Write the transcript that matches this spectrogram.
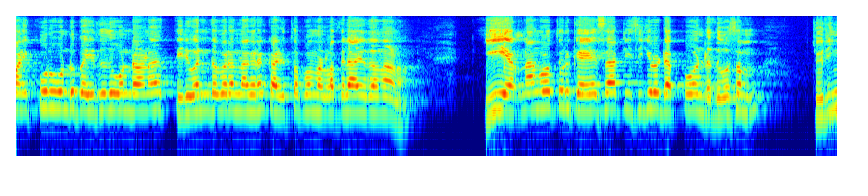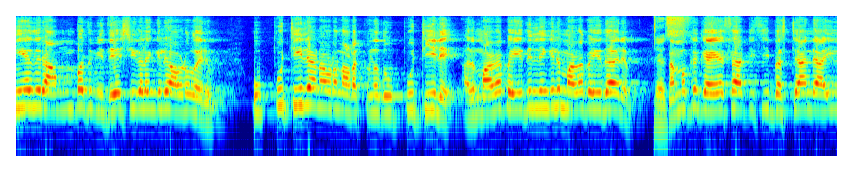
മണിക്കൂർ കൊണ്ട് പെയ്തത് കൊണ്ടാണ് തിരുവനന്തപുരം നഗരം കഴുത്തൊപ്പം വെള്ളത്തിലായതെന്നാണ്. ഈ എറണാകുളത്ത് ഒരു കെ എസ് ആർ ടി സിക്ക് ഒരു ഡെപ്പോ ഉണ്ട്. ദിവസം ചുരുങ്ങിയത് ഒരു അമ്പത് വിദേശികളെങ്കിലും അവിടെ വരും. ഉപ്പുറ്റിയിലാണ് അവിടെ നടക്കുന്നത് ഉപ്പുറ്റിയിൽ അത് മഴ പെയ്തില്ലെങ്കിലും മഴ പെയ്താലും. നമുക്ക് K S R T C bus stand ആയി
